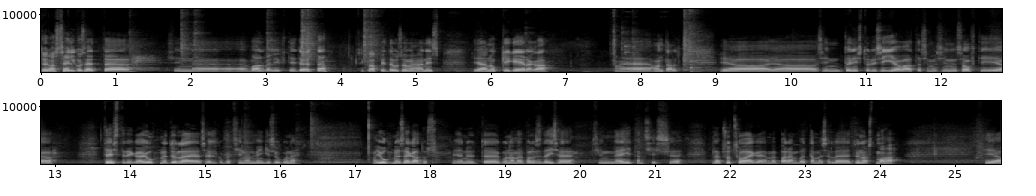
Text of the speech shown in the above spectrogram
Dünost selgus, et äh, siin äh, valvelift ei tööta, see klapitõusumehhanism ja nukk ei keera ka äh, Hondal. ja, ja siin Tõnis tuli siia, vaatasime siin Softi ja testriga juhtmed üle ja selgub, et siin on mingisugune juhtmesegadus ja nüüd, kuna me pole seda ise siin ehitanud, siis äh, läheb sutsu aega ja me parem võtame selle Dünost maha. ja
